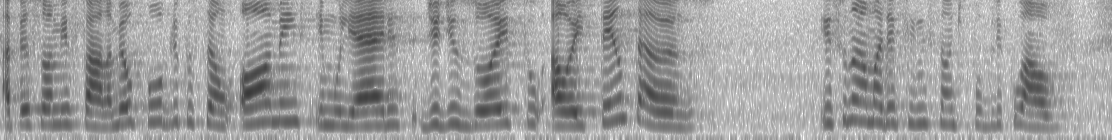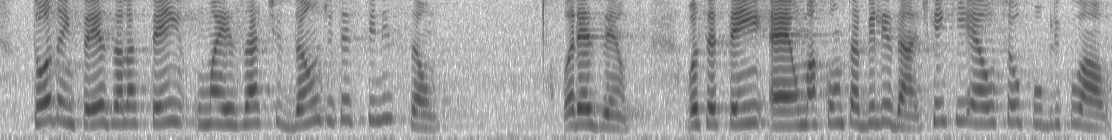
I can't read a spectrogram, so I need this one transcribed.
a pessoa me fala: meu público são homens e mulheres de 18 a 80 anos. Isso não é uma definição de público-alvo. Toda empresa ela tem uma exatidão de definição. Por exemplo, você tem é, uma contabilidade. Quem que é o seu público-alvo?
